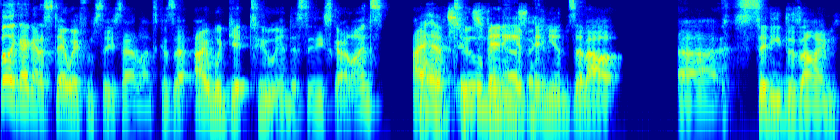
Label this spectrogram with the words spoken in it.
like I got to stay away from City Skylines because I would get too into City Skylines. I Oh, have it's- too it's many fantastic. opinions about uh city design.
